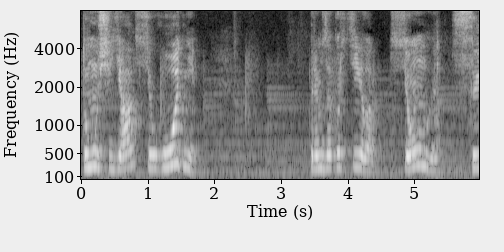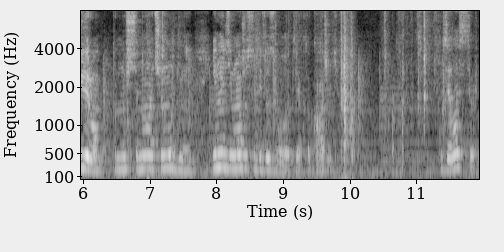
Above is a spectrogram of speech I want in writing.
Тому що я сьогодні прям закортіла сьомги з сиром. Тому що ну а чому б ні? Іноді можу собі дозволити, як то кажуть. Взяла сир.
